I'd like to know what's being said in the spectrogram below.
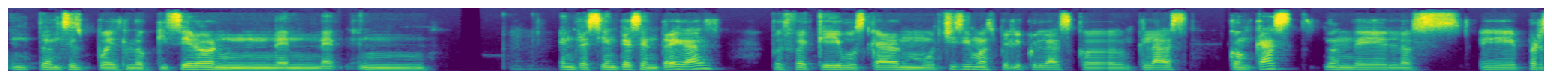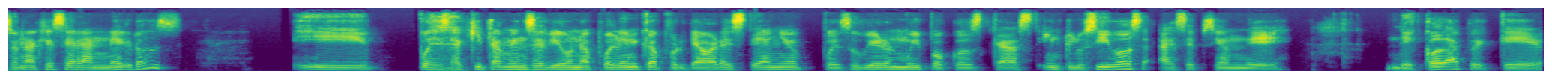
Entonces, pues lo que hicieron en recientes entregas, pues fue que buscaron muchísimas películas con, class, con cast donde los eh, personajes eran negros y pues aquí también se vio una polémica porque ahora este año pues hubieron muy pocos cast inclusivos a excepción de, de Coda, porque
